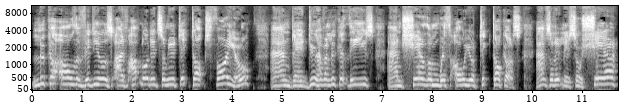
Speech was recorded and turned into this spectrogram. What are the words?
Look at all the videos. I've uploaded some new TikToks for you. And uh, do have a look at these and share them with all your TikTokers. Absolutely. So share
